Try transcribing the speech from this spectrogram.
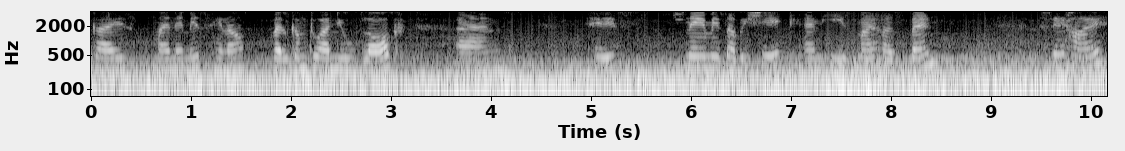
guys, my name is Hina. Welcome to our new vlog and his name is Abhishek and he's my husband. Say hi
